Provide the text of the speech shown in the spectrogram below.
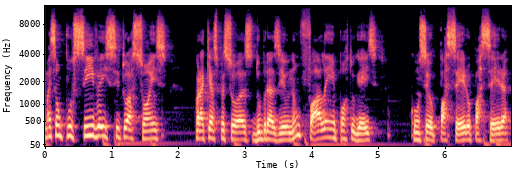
mas são possíveis situações para que as pessoas do Brasil não falem em português com seu parceiro ou parceira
